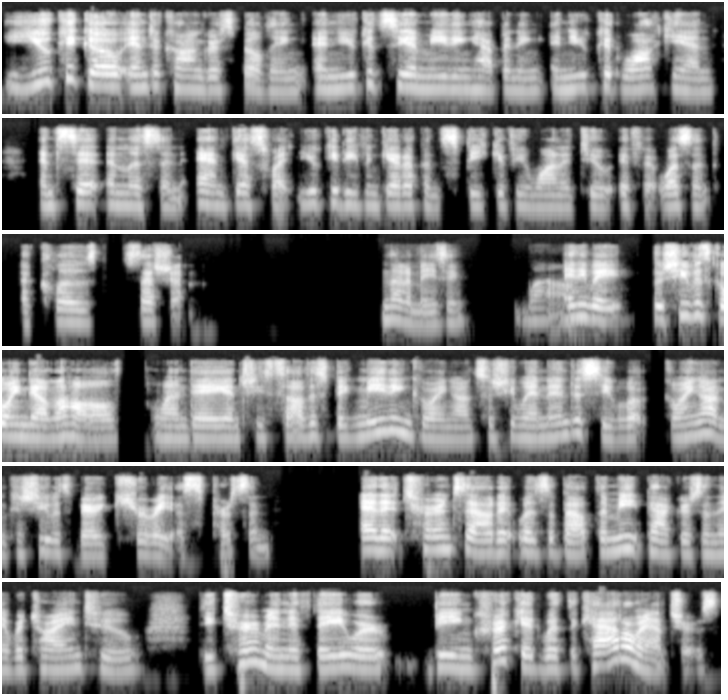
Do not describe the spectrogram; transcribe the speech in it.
you could go into Congress building and you could see a meeting happening and you could walk in and sit and listen. And guess what? You could even get up and speak if you wanted to, if it wasn't a closed session. Isn't that amazing? Wow. Anyway, so she was going down the hall one day and she saw this big meeting going on. So she went in to see what was going on because she was a very curious person. And it turns out it was about the meat packers, and they were trying to determine if they were being crooked with the cattle ranchers.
